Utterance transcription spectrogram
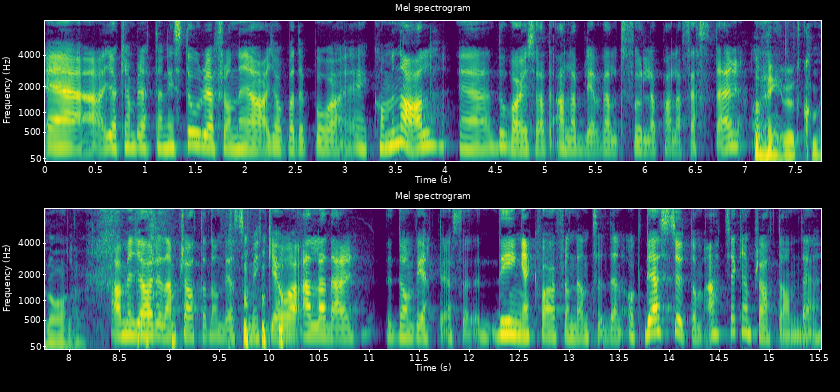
Eh, jag kan berätta en historia från när jag jobbade på eh, Kommunal. Eh, då var det så att alla blev väldigt fulla på alla fester. Nu hänger vi ut Kommunal här. Ja, men jag har redan pratat om det så mycket och alla där, de vet det. Så det är inga kvar från den tiden. Och dessutom att jag kan prata om det,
